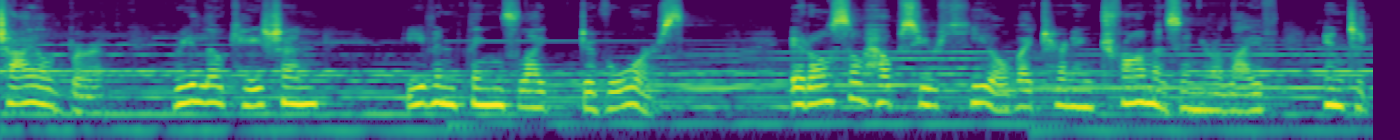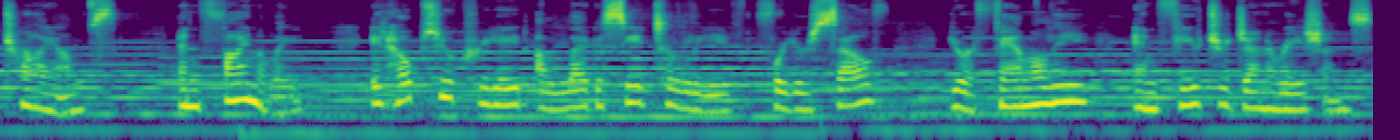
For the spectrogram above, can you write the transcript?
childbirth, relocation, even things like divorce. It also helps you heal by turning traumas in your life into triumphs. And finally, it helps you create a legacy to leave for yourself, your family, and future generations.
